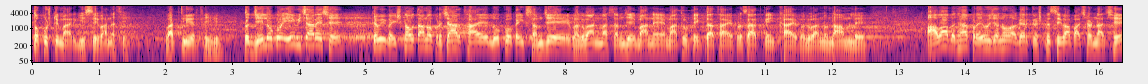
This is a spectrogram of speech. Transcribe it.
તો પુષ્ટિ માર્ગી સેવા નથી. વાત ક્લિયર થઈ ગઈ. તો જે લોકો એ વિચારે છે કે ભાઈ વૈષ્ણવતાનો પ્રચાર થાય, લોકો કંઈક સમજે, ભગવાનમાં સમજે, માને, માથું ટેકતા થાય, પ્રસાદ કંઈક ખાય, ભગવાનનું નામ લે. આવા બધા પ્રયોજનો અગર કૃષ્ણ સેવા પાછળના છે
